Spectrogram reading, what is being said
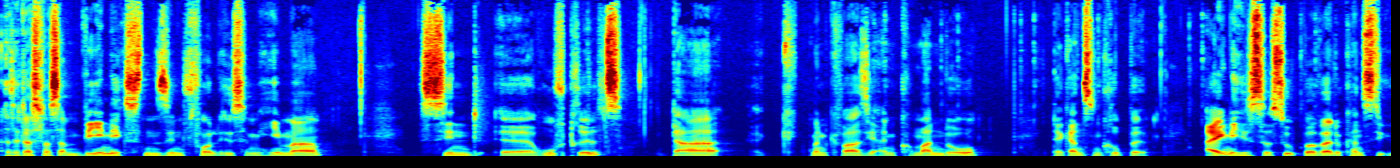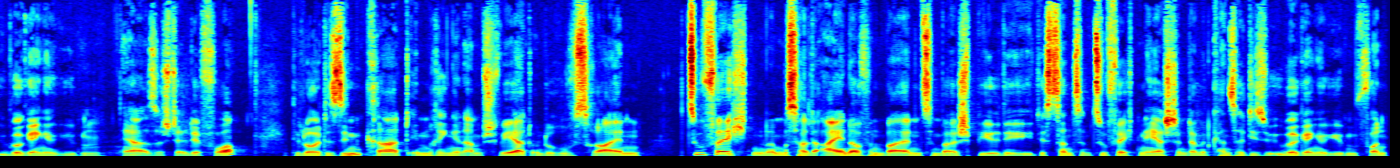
also das, was am wenigsten sinnvoll ist im HEMA, sind äh, Rufdrills. Da kriegt man quasi ein Kommando der ganzen Gruppe. Eigentlich ist das super, weil du kannst die Übergänge üben. Ja, also stell dir vor, die Leute sind gerade im Ringen am Schwert und du rufst rein, Zufechten, dann muss halt einer von beiden zum Beispiel die Distanz im Zufechten herstellen. Damit kannst du halt diese Übergänge üben von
